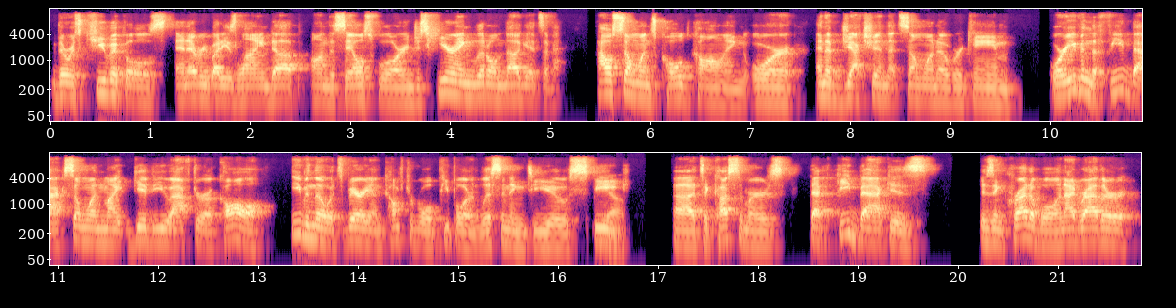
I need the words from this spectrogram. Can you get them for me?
there was cubicles and everybody's lined up on the sales floor and just hearing little nuggets of how someone's cold calling or an objection that someone overcame or even the feedback someone might give you after a call even though it's very uncomfortable people are listening to you speak yeah. uh, to customers that feedback is is incredible and i'd rather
